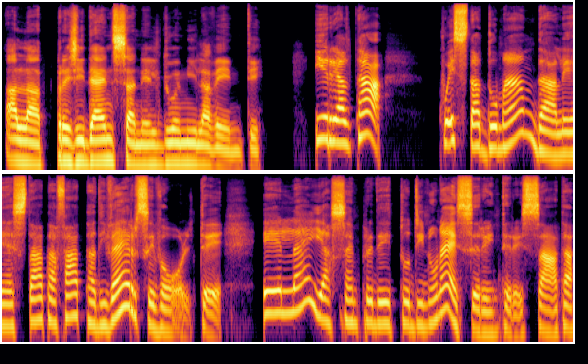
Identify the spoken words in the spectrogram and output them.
alla presidenza nel 2020. In realtà questa domanda le è stata fatta diverse volte e lei ha sempre detto di non essere interessata,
